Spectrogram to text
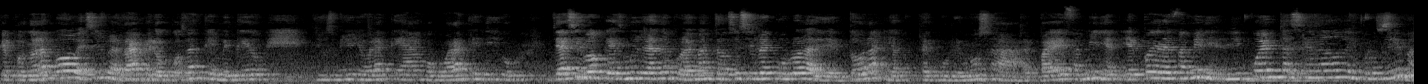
que pues no las puedo decir, ¿verdad? Pero cosas que me quedo, Dios mío, ¿y ahora qué hago? ¿Ahora qué digo? Ya si veo que es muy grande el problema, entonces sí recurro a la directora y recurrimos al padre de familia. Y el padre de familia ni cuenta se ha dado del problema.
